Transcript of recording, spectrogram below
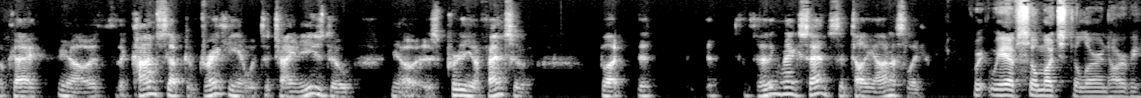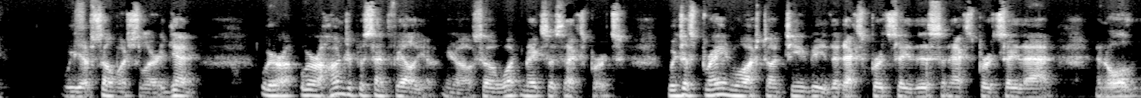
Okay, you know, it's the concept of drinking it, what the Chinese do, you know, is pretty offensive, but it, it I think makes sense to tell you honestly. We, we have so much to learn, Harvey. we have so much to learn. Again, we're we're a hundred percent failure, you know. So what makes us experts? We're just brainwashed on TV that experts say this and experts say that, and all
